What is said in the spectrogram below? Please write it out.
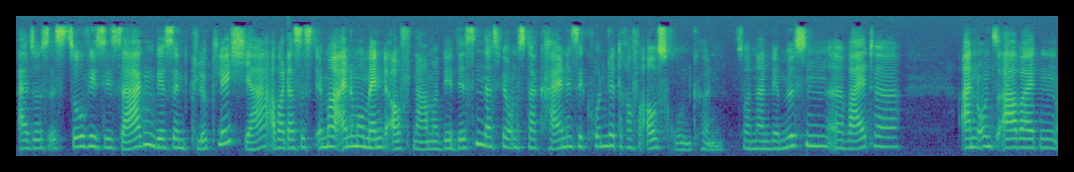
Also es ist so, wie Sie sagen, wir sind glücklich, ja, aber das ist immer eine Momentaufnahme. Wir wissen, dass wir uns da keine Sekunde drauf ausruhen können, sondern wir müssen äh, weiter an uns arbeiten,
